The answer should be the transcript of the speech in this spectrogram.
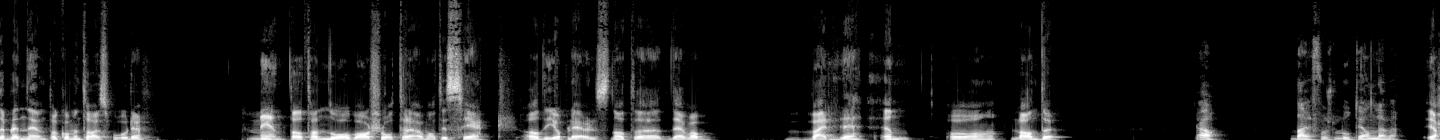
det ble nevnt på kommentarsporet. Mente at han nå var så traumatisert av de opplevelsene at det, det var verre enn å la han dø. Ja. Derfor lot de han leve. Ja.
